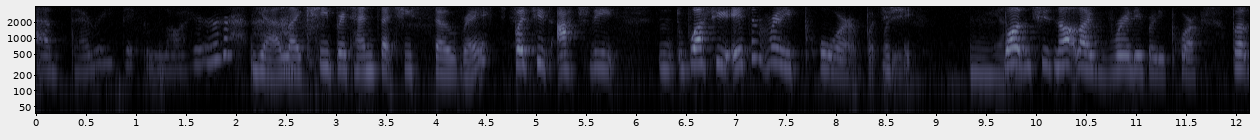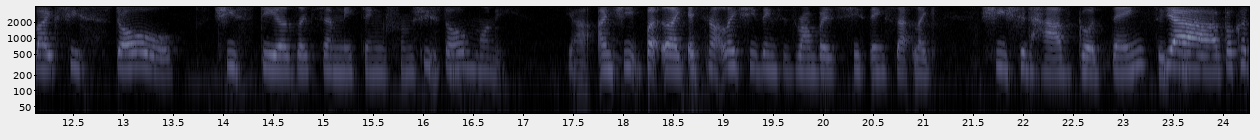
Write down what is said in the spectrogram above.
a very big liar. yeah, like she pretends that she's so rich. But she's actually, well, she isn't really poor, but she's she- Mm, Yeah. well, she's not like really really poor, but like she stole, she steals like so many things from. she people. stole money. Yeah, and she, but like, it's not like she thinks it's wrong, but she thinks that like she should have good things. So she- yeah, because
